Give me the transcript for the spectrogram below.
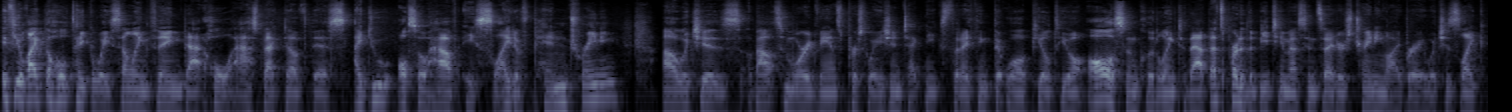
if you like the whole takeaway selling thing, that whole aspect of this, I do also have a sleight of pen training, uh, which is about some more advanced persuasion techniques that I think that will appeal to you. I'll also include a link to that. That's part of the BTMS Insiders training library, which is like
